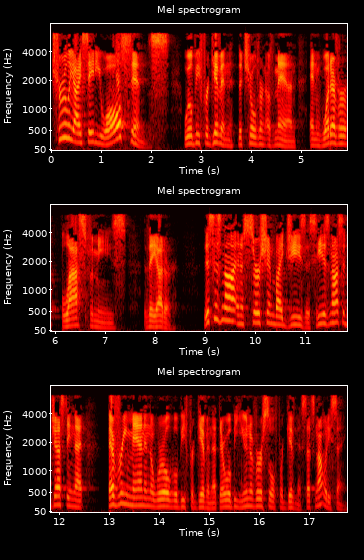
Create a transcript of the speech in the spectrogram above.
Truly I say to you, all sins will be forgiven the children of man and whatever blasphemies they utter. This is not an assertion by Jesus. He is not suggesting that every man in the world will be forgiven, that there will be universal forgiveness. That's not what he's saying.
